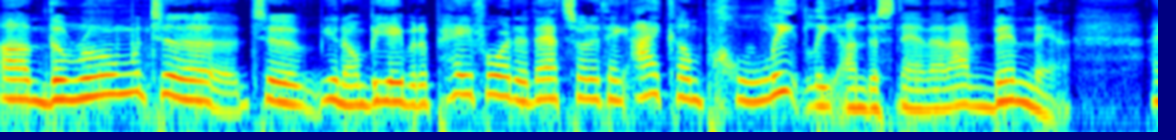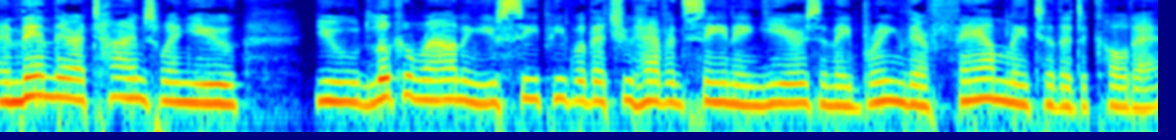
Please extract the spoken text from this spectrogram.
um, the room to to you know be able to pay for it or that sort of thing, I completely understand that. I've been there, and then there are times when you you look around and you see people that you haven't seen in years, and they bring their family to the Dakota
